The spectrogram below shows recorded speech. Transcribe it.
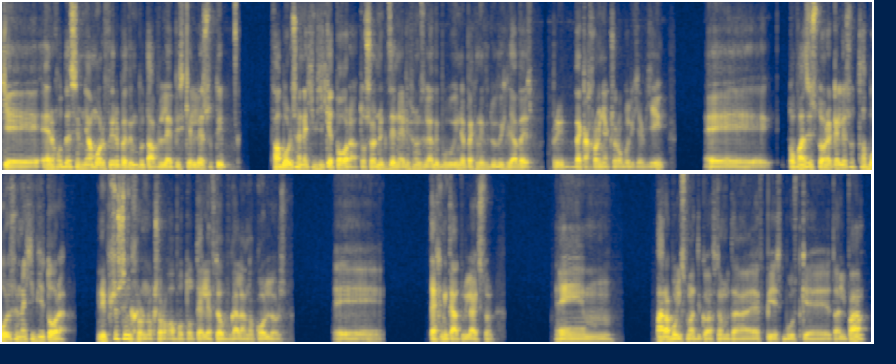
και έρχονται σε μια μορφή ρε παιδί μου που τα βλέπεις και λες ότι θα μπορούσε να έχει βγει και τώρα. Το Sonic Generations δηλαδή που είναι παιχνίδι του 2000, πριν 10 χρόνια ξέρω πότε είχε βγει. Ε, το βάζεις τώρα και λες ότι θα μπορούσε να έχει βγει τώρα. Είναι πιο σύγχρονο ξέρω από το τελευταίο που βγάλαν το Colors. Ε, τεχνικά τουλάχιστον. Ε, πάρα πολύ σημαντικό αυτό με τα FPS boost και τα λοιπά.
